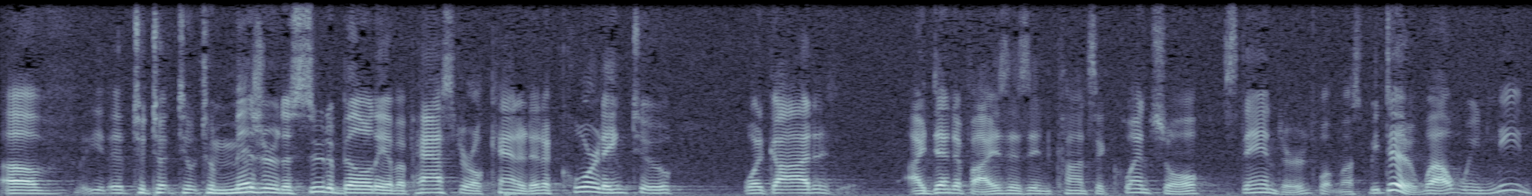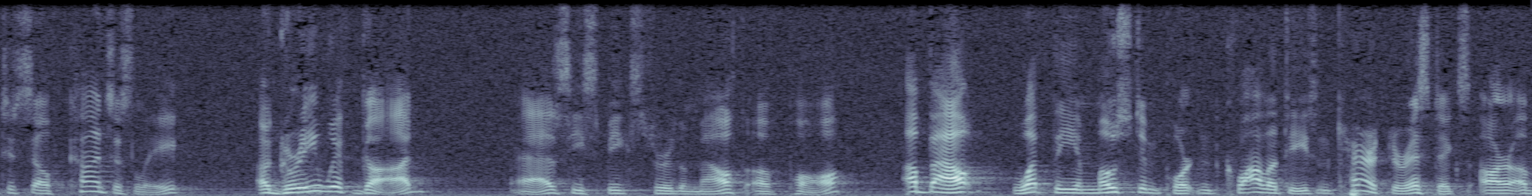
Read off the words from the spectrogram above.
of, to, to, to measure the suitability of a pastoral candidate according to what God identifies as inconsequential standards, what must be due? Well, we need to self consciously agree with God as he speaks through the mouth of Paul about what the most important qualities and characteristics are of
